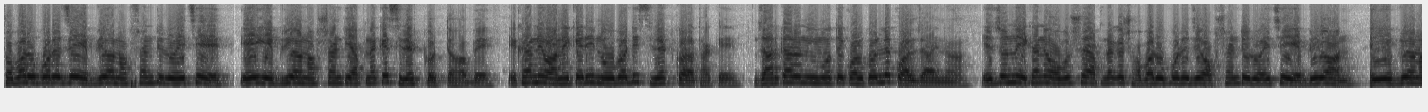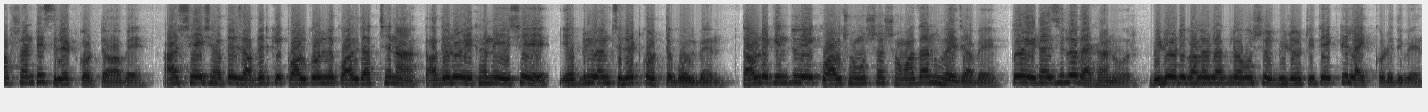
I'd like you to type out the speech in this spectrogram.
সবার উপরে যে এভরিওয়ান অপশনটি রয়েছে, এই এভরিওয়ান অপশনটি আপনাকে সিলেক্ট করতে হবে। এখানে অনেকেরই নো বডি সিলেক্ট করা থাকে। যার কারণে ইমোতে কল করলে কল যায় না। এজন্য এখানে অবশ্যই আপনাকে সবার উপরে যে অপশনটি রয়েছে এভরিওয়ান এই এভরিওয়ান অপশনটি সিলেক্ট করতে হবে। আর সেই সাথে যাদেরকে কল করলে কল যাচ্ছে না, তাদেরও এখানে এসে এভরিওয়ান সিলেক্ট করতে বলবেন। তাহলে কিন্তু এই কল সমস্যার সমাধান হয়ে যাবে। তো এটাই ছিল দেখানোর। ভিডিওটি ভালো লাগলে অবশ্যই ভিডিওটিতে একটি লাইক করে দিবেন।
